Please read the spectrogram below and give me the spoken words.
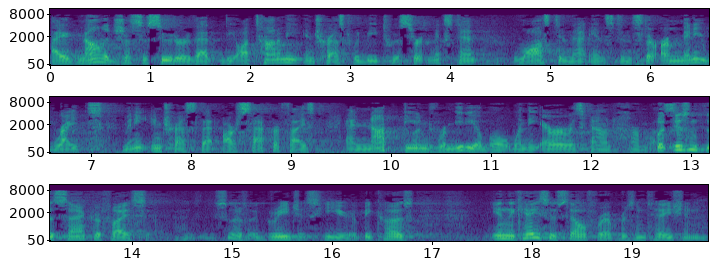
I acknowledge, Justice Souter, that the autonomy interest would be to a certain extent lost in that instance. There are many rights, many interests that are sacrificed and not deemed remediable when the error is found harmless. But isn't the sacrifice sort of egregious here? Because in the case of self-representation,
